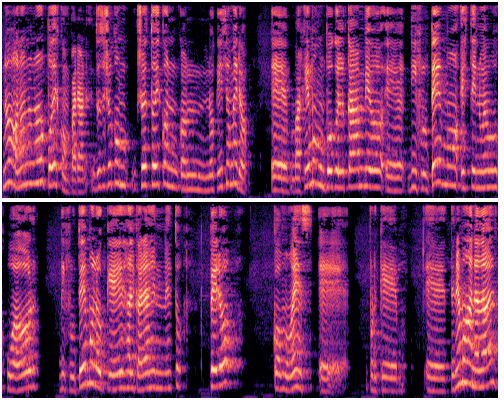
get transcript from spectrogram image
no, no, no, no puedes comparar. Entonces yo, con, yo estoy con, con lo que dice Homero. Eh, bajemos un poco el cambio, eh, disfrutemos este nuevo jugador, disfrutemos lo que es Alcaraz en esto, pero como es, eh, porque eh, tenemos a Nadal,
